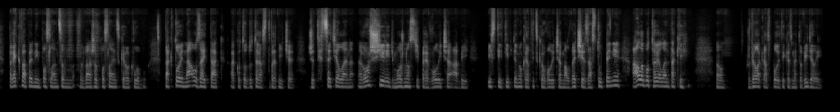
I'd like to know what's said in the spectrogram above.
prekvapeným poslancom vášho poslaneckého klubu. Tak to je naozaj tak, ako to doteraz tvrdíte, že chcete len rozšíriť možnosti pre voliča, aby istý typ demokratického voliča mal väčšie zastúpenie, alebo to je len taký, no už veľakrát v politike sme to videli,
